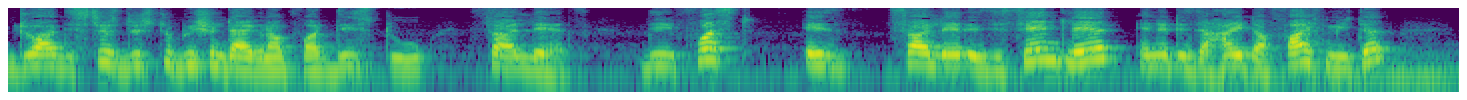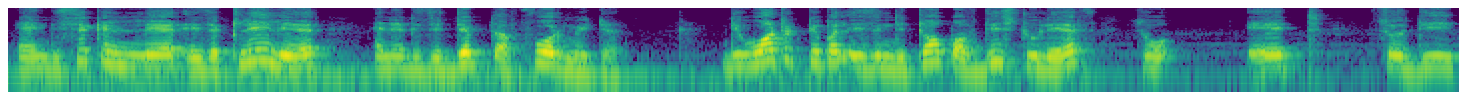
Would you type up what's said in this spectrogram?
draw the stress distribution diagram for these two soil layers. The first is soil layer is the sand layer and it is a height of 5 meter and the second layer is a clay layer and it is a depth of 4 meter. The water table is in the top of these two layers so it so the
